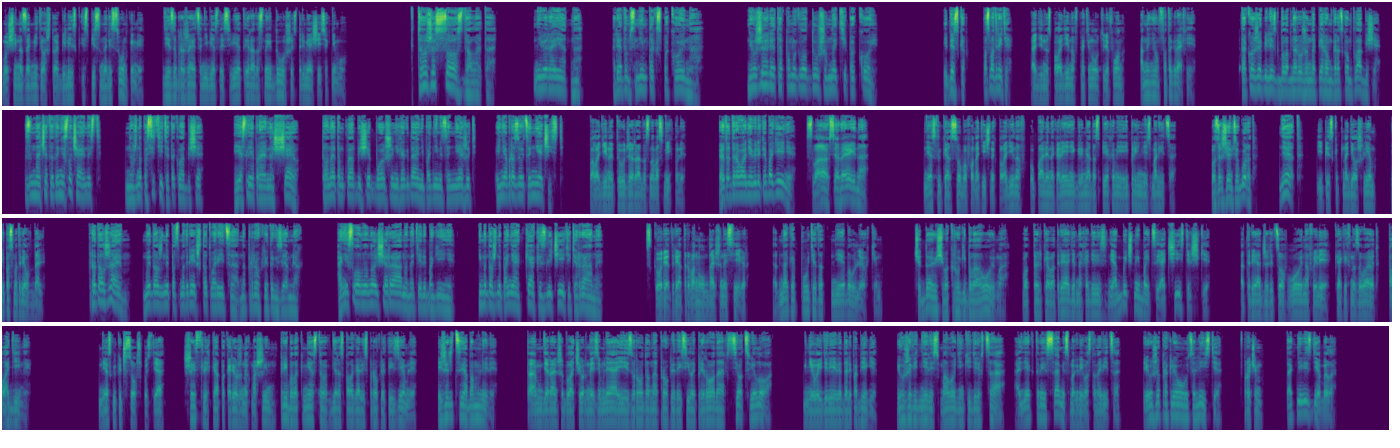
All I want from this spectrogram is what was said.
Мужчина заметил, что обелиск исписан рисунками, где изображается небесный свет и радостные души, стремящиеся к нему. «Кто же создал это? Невероятно! Рядом с ним так спокойно. Неужели это помогло душам найти покой? «Епископ, посмотрите!» Один из паладинов протянул телефон, а на нем фотографии. «Такой же обелиск был обнаружен на первом городском кладбище. Значит, это не случайность. Нужно посетить это кладбище. И если я правильно ощущаю, то на этом кладбище больше никогда не поднимется нежить и не образуется нечисть». Паладины тут же радостно воскликнули. «Это дарование великой богини! Славься, Рейна!» Несколько особо фанатичных паладинов упали на колени, гремя доспехами, и принялись молиться. «Возвращаемся в город?» «Нет!» — епископ надел шлем и посмотрел вдаль. «Продолжаем. Мы должны посмотреть, что творится на проклятых землях. Они словно ноющая рана на теле богини, и мы должны понять, как излечить эти раны». Вскоре отряд рванул дальше на север. Однако путь этот не был легким. Чудовищ в округе была уйма. Вот только в отряде находились не обычные бойцы, а чистильщики. Отряд жрецов-воинов или, как их называют, паладины. Несколько часов спустя шесть слегка покореженных машин прибыло к месту, где располагались проклятые земли, и жрецы обомлели. Там, где раньше была черная земля и изуродованная проклятой силой природа, все цвело. Гнилые деревья дали побеги, и уже виднелись молоденькие деревца, а некоторые сами смогли восстановиться, и уже проклевываются листья. Впрочем, так не везде было.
